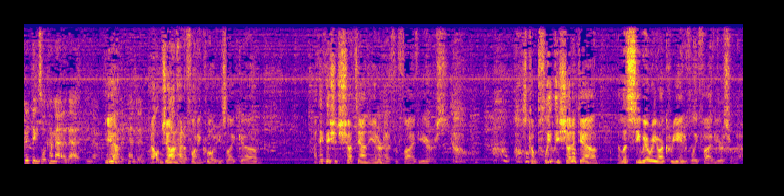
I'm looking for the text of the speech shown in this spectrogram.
good things will come out of that, you know, Yeah. independent. Elton John had a funny quote. He's like, um, I think they should shut down the internet for five years. Just completely shut it down, and let's see where we are creatively five years from now.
